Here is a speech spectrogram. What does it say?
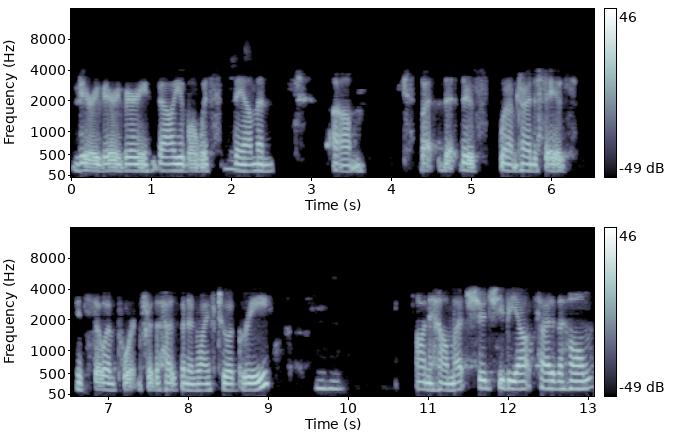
very, very, very valuable with them. And, um, but th- there's what I'm trying to say is it's so important for the husband and wife to agree mm-hmm. on how much should she be outside of the home,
